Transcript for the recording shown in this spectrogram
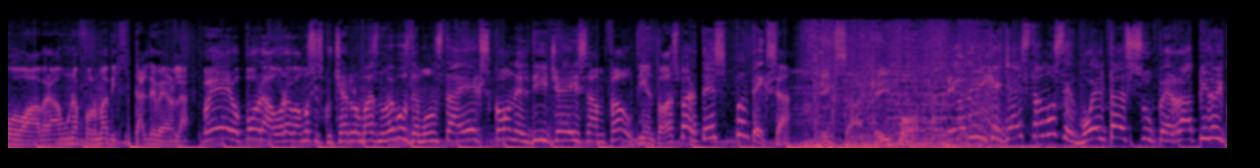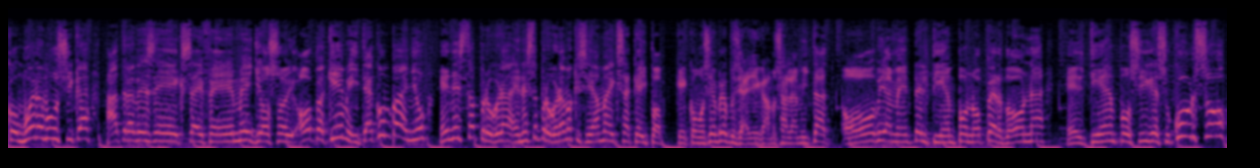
o habrá una forma digital de verla. Pero por ahora vamos a escuchar lo más nuevos de Monsta X con el DJ Sam Feld y en todas partes, Pontexa. Exa K-Pop. Te lo dije, ya estamos de vuelta súper rápido y con buena música a través de Exa FM. Yo soy Opa Kim y te acompaño en, esta en este programa que se llama Exa K-Pop, que como siempre pues ya llegamos a la mitad. Obviamente el tiempo no perdona, el tiempo sigue su curso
